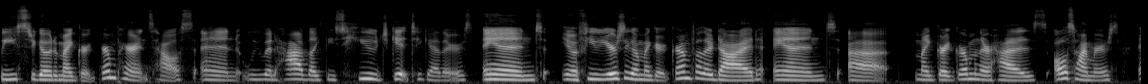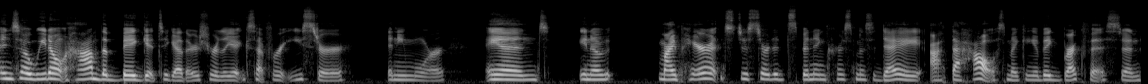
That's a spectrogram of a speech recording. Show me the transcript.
we used to go to my great grandparents' house and we would have like these huge get togethers. And, you know, a few years ago, my great grandfather died and, uh, my great grandmother has Alzheimer's. And so we don't have the big get togethers really, except for Easter anymore. And, you know, my parents just started spending Christmas Day at the house, making a big breakfast. And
